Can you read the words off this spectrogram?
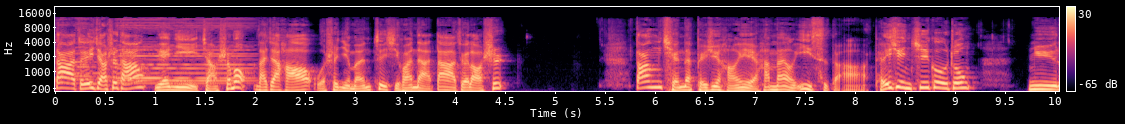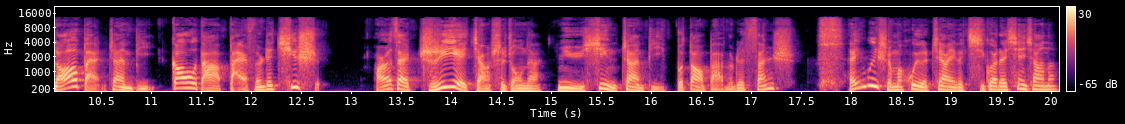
大嘴讲师堂，约你讲师梦。大家好，我是你们最喜欢的大嘴老师。当前的培训行业还蛮有意思的啊，培训机构中女老板占比高达百分之七十，而在职业讲师中呢，女性占比不到百分之三十。哎，为什么会有这样一个奇怪的现象呢？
